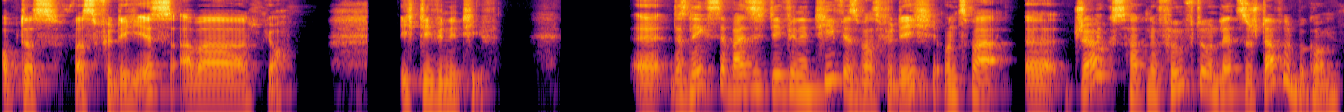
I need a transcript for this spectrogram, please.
ob das was für dich ist, aber ja, ich definitiv. Äh, das nächste weiß ich definitiv ist was für dich, und zwar äh, Jerks hat eine fünfte und letzte Staffel bekommen.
